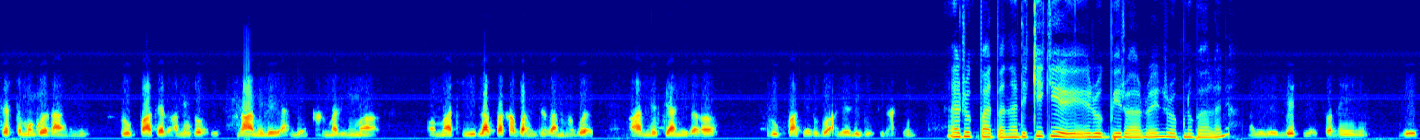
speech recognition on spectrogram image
त्यस्तोमा गएर हामी रुखपातहरू हामी रोप्दैछौँ हामीले हामी कर्मालिङमा माथि लाप्चाखा भन्ने जग्गामा गयो हामीले त्यहाँनिर रुखपातहरू अलिअलि रोपिराख्यौँ रुखपात भन्नाले के के रुख बिरुवाहरू रोप्नुभयो होला नि? हामीले बेसी पनि लिप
